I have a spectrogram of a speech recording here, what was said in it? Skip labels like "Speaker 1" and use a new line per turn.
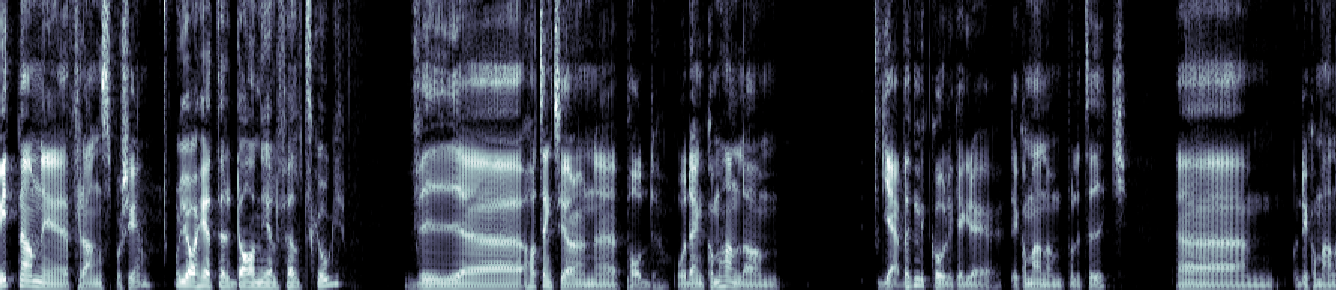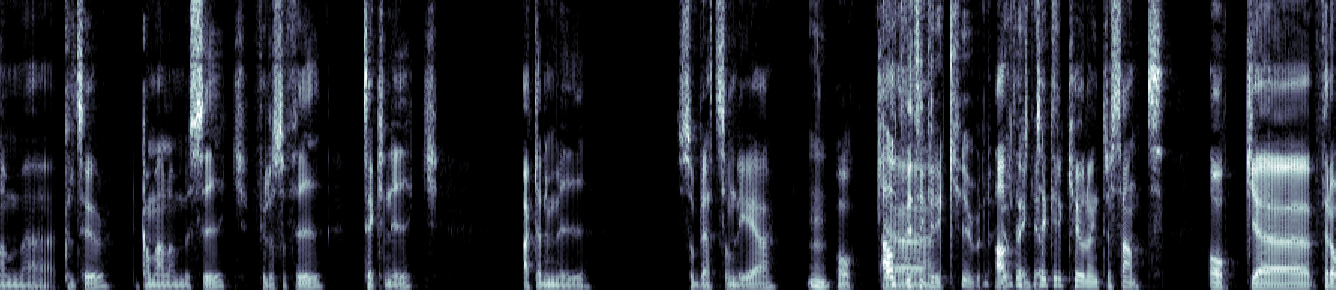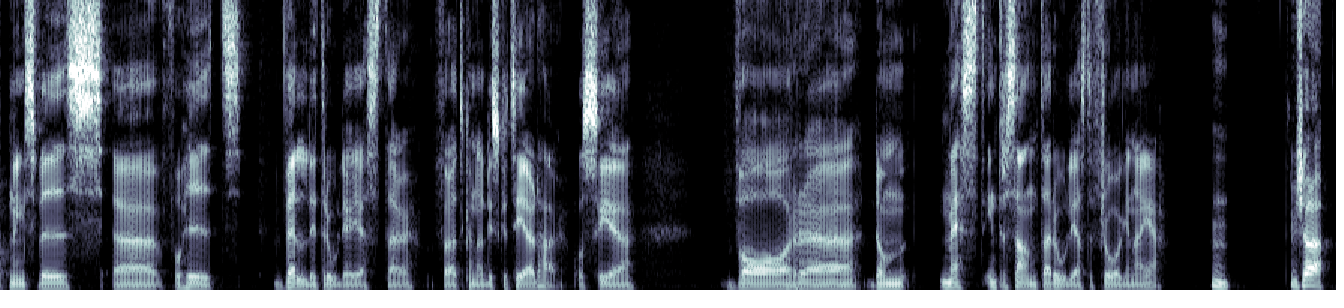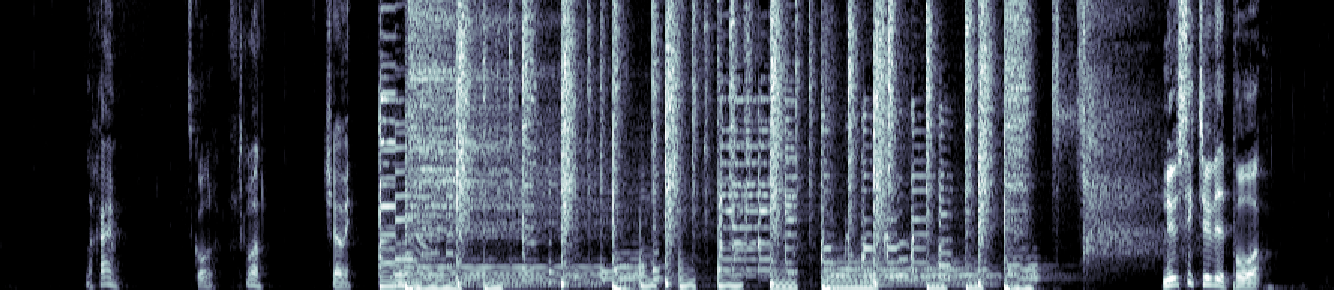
Mitt namn är Frans Borssén.
Och jag heter Daniel Fältskog.
Vi eh, har tänkt att göra en eh, podd och den kommer handla om jävligt mycket olika grejer. Det kommer handla om politik, ehm, och det kommer handla om eh, kultur, det kommer handla om musik, filosofi, teknik, akademi, så brett som det är.
Mm.
Och,
Allt vi
eh,
tycker är kul.
allt vi
enkelt.
tycker är kul och intressant. Och eh, förhoppningsvis eh, få hit väldigt roliga gäster för att kunna diskutera det här och se var eh, de mest intressanta, roligaste frågorna är.
Ska vi köra? Lachaim.
Skål!
Skål. kör vi.
Nu sitter ju vi på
